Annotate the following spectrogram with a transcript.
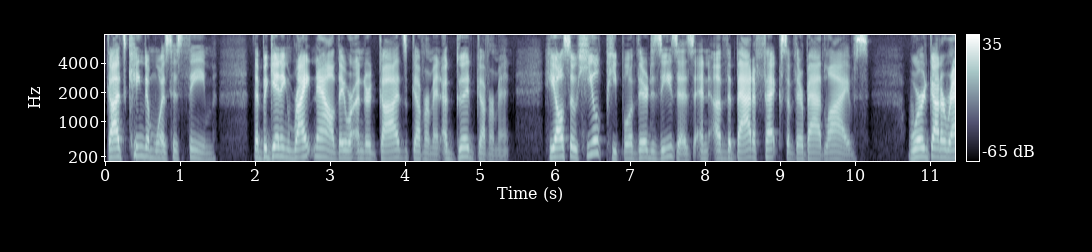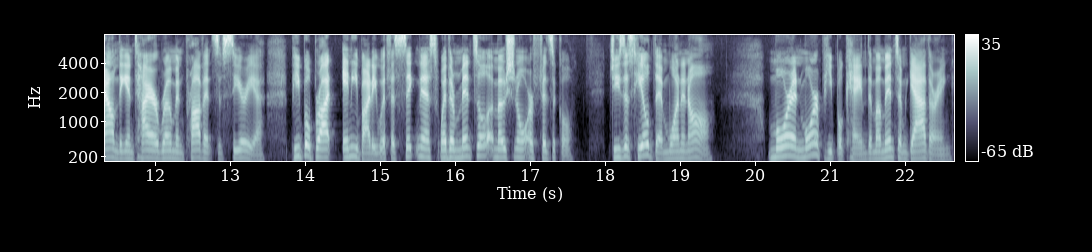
God's kingdom was his theme. The beginning right now, they were under God's government, a good government. He also healed people of their diseases and of the bad effects of their bad lives. Word got around the entire Roman province of Syria. People brought anybody with a sickness, whether mental, emotional, or physical. Jesus healed them, one and all. More and more people came, the momentum gathering.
